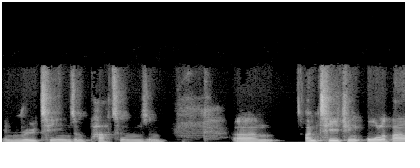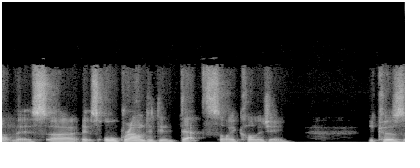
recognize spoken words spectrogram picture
in routines and patterns. And um, I'm teaching all about this. Uh, it's all grounded in depth psychology because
